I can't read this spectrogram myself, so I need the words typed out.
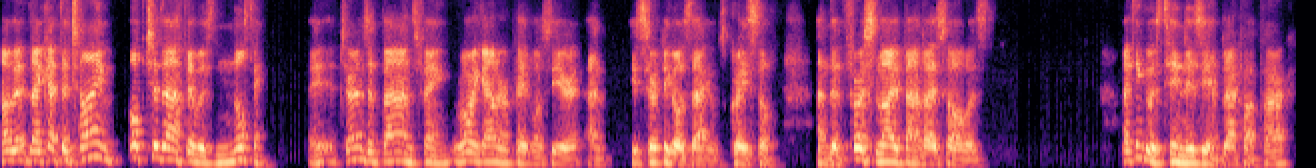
Oh, like at the time, up to that, there was nothing. In terms of bands playing, Rory Gallagher played once a year, and he certainly goes that. It was great stuff. And the first live band I saw was, I think it was Thin Lizzy in Blackrock Park.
